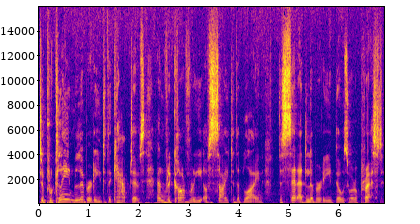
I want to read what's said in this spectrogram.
to proclaim liberty to the captives and recovery of sight to the blind, to set at liberty those who are oppressed.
